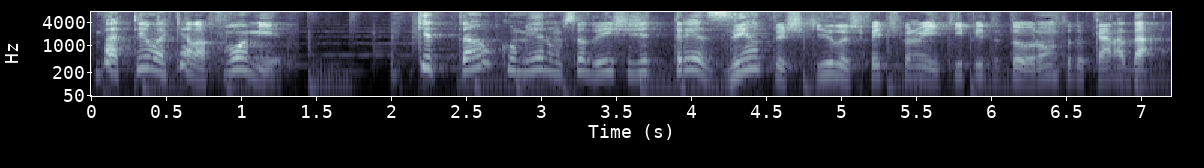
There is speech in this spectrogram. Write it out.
Bateu aquela fome? Que tal comer um sanduíche de 300 quilos feitos por uma equipe do Toronto do Canadá?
